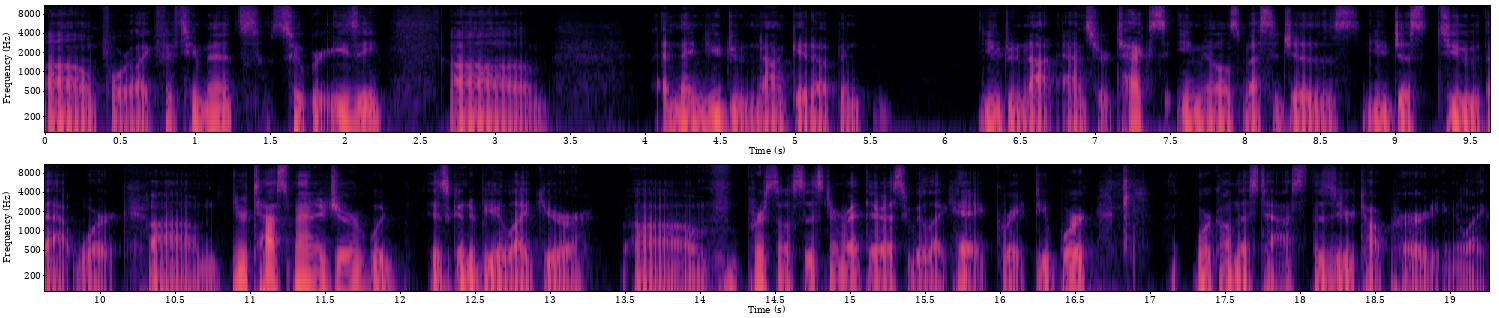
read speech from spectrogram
um, for like 15 minutes. Super easy. Um, and then you do not get up and you do not answer texts, emails, messages. You just do that work. Um, your task manager would is going to be like your um, personal assistant right there has to be like, hey, great, deep work, work on this task. This is your top priority. And you're like,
